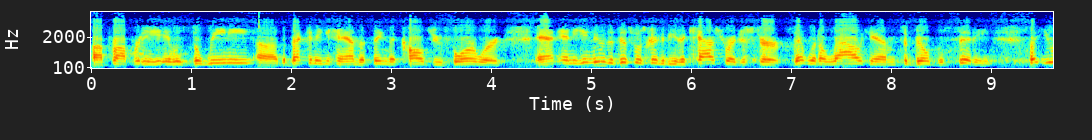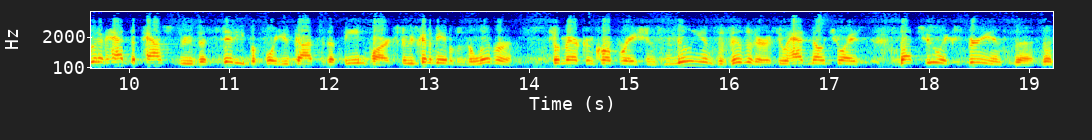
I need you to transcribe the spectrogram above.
uh, property. It was the weenie, uh, the beckoning hand, the thing that called you forward, and and he knew that this was going to be the cash register that would allow him to build the city. But you would have had to pass through the city before you got to the theme park, so he's going to be able to deliver to American corporations millions of visitors who had no choice but to experience the, the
